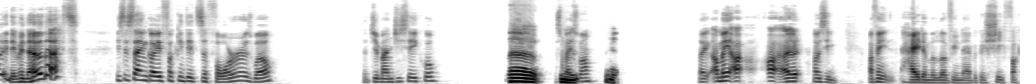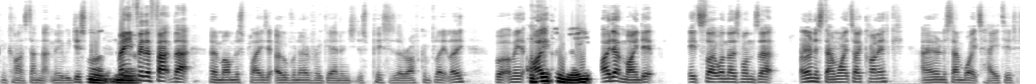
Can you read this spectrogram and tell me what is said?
I didn't even know that. He's the same guy who fucking did Zathura as well. The Jumanji sequel, Oh, space mm, one. yeah. Like, I mean, I, I, I obviously, I think Hayden will love you now because she fucking can't stand that movie. Just oh, mainly no. for the fact that her mom just plays it over and over again and she just pisses her off completely. But I mean, I I, think for me, I don't mind it. It's like one of those ones that I understand why it's iconic. I understand why it's hated.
